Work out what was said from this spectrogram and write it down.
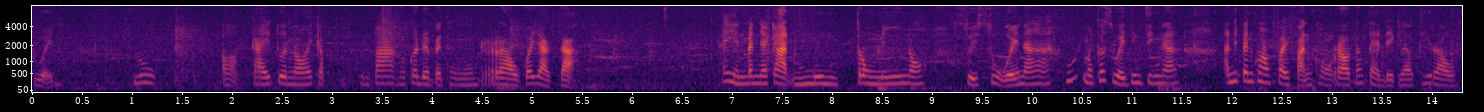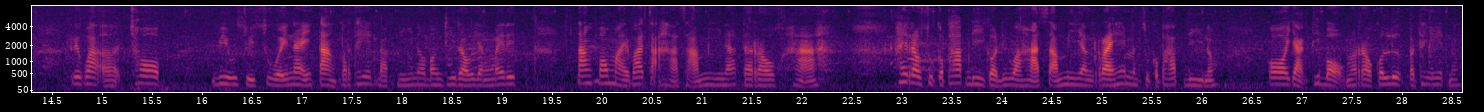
สวยๆ ลูกไกด์ตัวน้อยกับคุณป้าเขาก็เดินไปทางนู้นเราก็อยากจะ ให้เห็นบรรยากาศมุมตรงนี้เนาะสวยๆนะคะมันก็สวยจริง ๆ นะ อันนี้เป็นความใฝ่ฝันของเราตั้งแต่เด็กแล้วที่เราเรียกว่าออชอบวิวสวยๆในต่างประเทศแบบนี้เนาะบางทีเรายังไม่ได้ตั้งเป้าหมายว่าจะหาสามีนะ แต่เราหา ให้เราสุขภาพดีก่อนดีกว่าหาสามีอย่างไรให้มันสุขภาพดีเนาะก็อย่างที่บอกเนาะเราก็เลือกประเทศเนาะ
